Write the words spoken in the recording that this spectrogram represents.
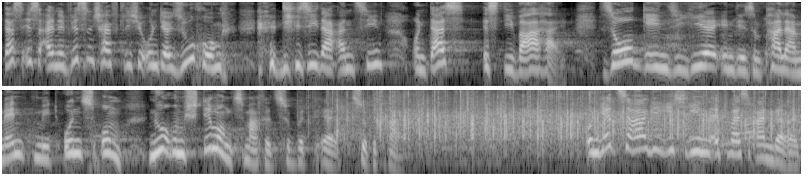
das ist eine wissenschaftliche Untersuchung, die Sie da anziehen, und das ist die Wahrheit. So gehen Sie hier in diesem Parlament mit uns um, nur um Stimmungsmache zu, äh, zu betreiben. Und jetzt sage ich Ihnen etwas anderes.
